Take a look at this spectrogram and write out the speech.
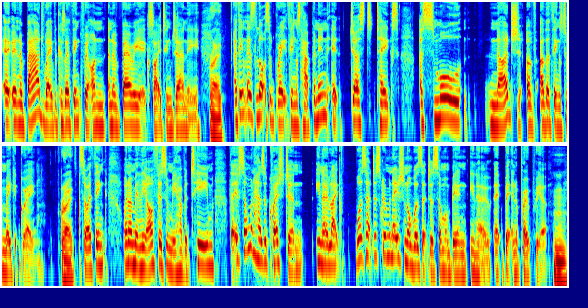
in a bad way because I think we're on, on a very exciting journey. Right. I think there's lots of great things happening. It just takes a small nudge of other things to make it great. Right. So I think when I'm in the office and we have a team, that if someone has a question, you know, like, was that discrimination or was that just someone being, you know, a bit inappropriate? Mm,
